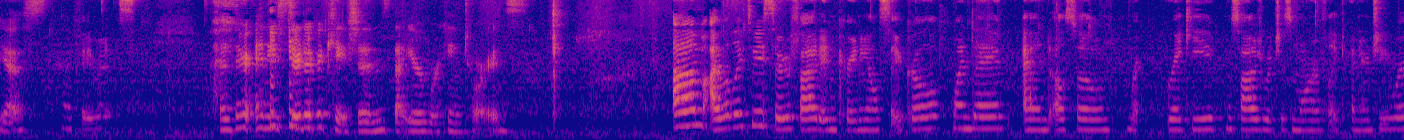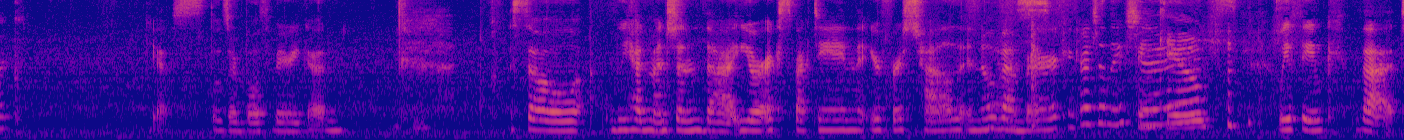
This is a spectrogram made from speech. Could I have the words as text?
Yes. My favorites. Are there any certifications that you're working towards? Um, I would like to be certified in cranial sacral one day, and also Re- Reiki massage, which is more of like energy work. Yes, those are both very good. So, we had mentioned that you're expecting your first child in November. Congratulations. Thank you. We think that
